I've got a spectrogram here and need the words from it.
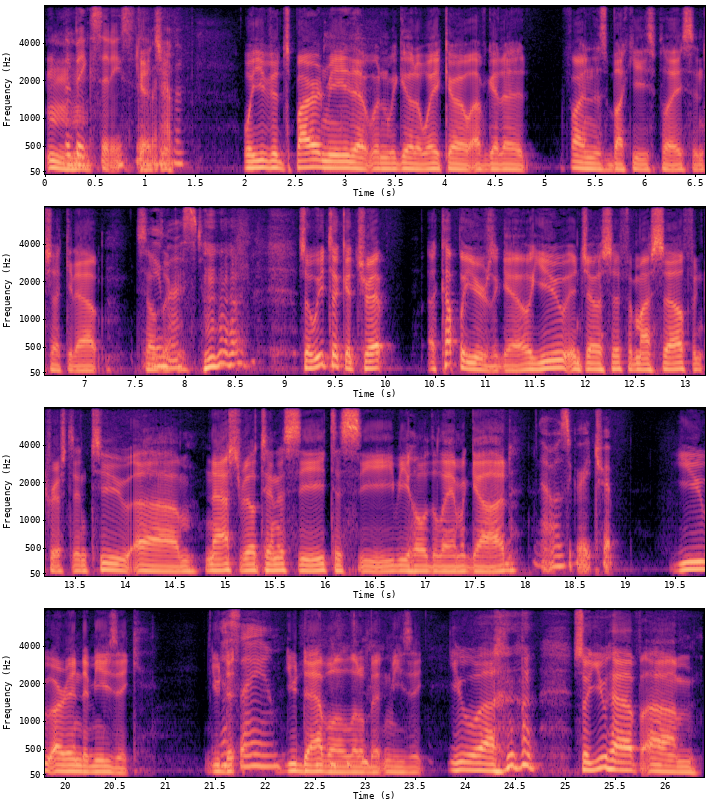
the big cities. Gotcha. Well, you've inspired me that when we go to Waco, I've got to find this Buc-ee's place and check it out. Sounds You like must. so we took a trip a couple years ago, you and Joseph and myself and Kristen to um, Nashville, Tennessee to see Behold the Lamb of God. that was a great trip. You are into music. You Yes, da- I am. You dabble a little bit in music. You uh, so you have um,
